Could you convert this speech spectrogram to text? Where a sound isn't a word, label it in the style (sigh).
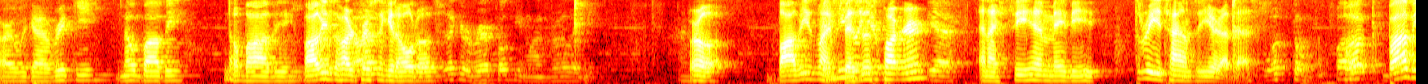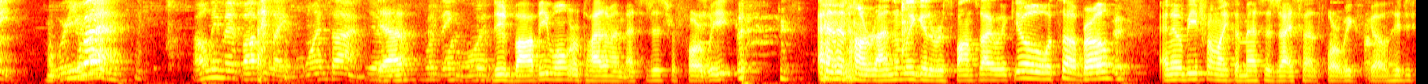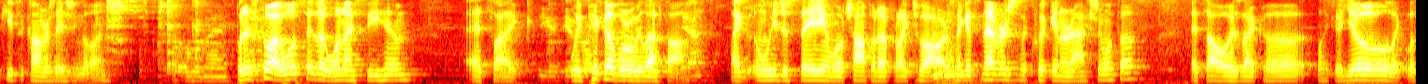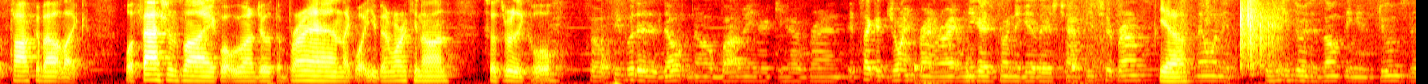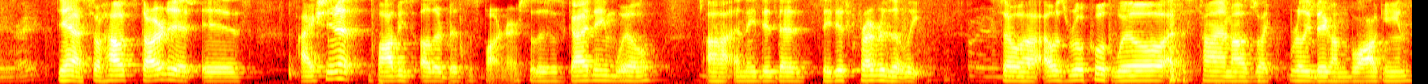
All right, we got Ricky. No Bobby. No Bobby. Bobby's a hard person to get a hold of. It's like a rare Pokemon, bro. Like, Bro, Bobby's my And he's like business your- partner, yeah. and I see him maybe three times a year at best. What the fuck, Bobby? Where you at? I only met Bobby like (laughs) one time. Yeah? I think one. Dude, Bobby won't reply to my messages for four weeks, (laughs) and then I'll randomly get a response back like, "Yo, what's up, bro?" And it'll be from like the message I sent four weeks ago. He just keeps the conversation going. Cool, man. But it's cool. I will say that when I see him, it's like You guys get we pick up where we left off. Yeah. Like when we just stay and we'll chop it up for like two hours. Like it's never just a quick interaction with us. It's always like a like a yo, like let's talk about like what fashion's like, what we want to do with the brand, like what you've been working on. So it's really cool. So people that don't know, Bobby and Ricky have a brand. It's like a joint brand, right? When you guys join together, it's championship rounds. Yeah. And then when, it, when he's doing his own thing, it's Doomsday, right? Yeah, so how it started is I actually met Bobby's other business partner. So there's this guy named Will, uh, and they did that. They did Forever the Elite. Oh, yeah. So uh, I was real cool with Will at this time. I was like really big on vlogging.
